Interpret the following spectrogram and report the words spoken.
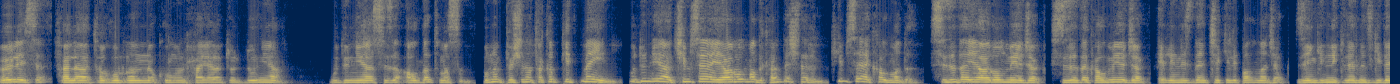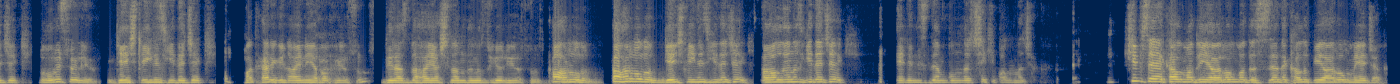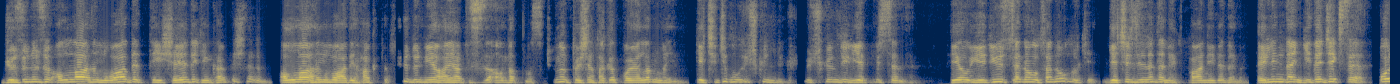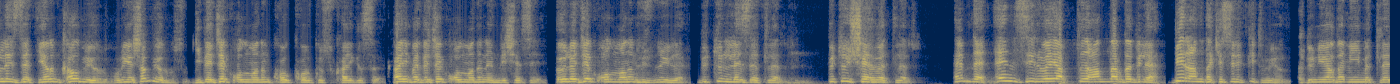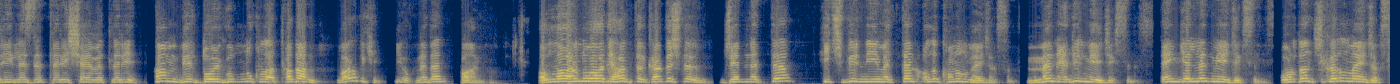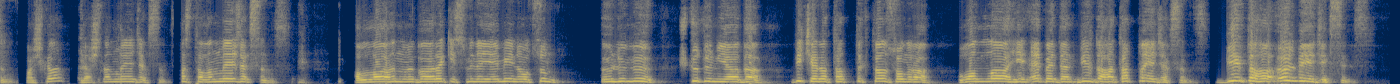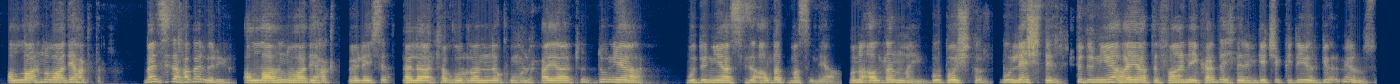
Öyleyse فَلَا تَغُرَّنَّكُمُ الْحَيَاتُ الدُّنْيَا bu dünya sizi aldatmasın. Bunun peşine takıp gitmeyin. Bu dünya kimseye yar olmadı kardeşlerim. Kimseye kalmadı. Size de yar olmayacak. Size de kalmayacak. Elinizden çekilip alınacak. Zenginlikleriniz gidecek. Doğru söylüyor. Gençliğiniz gidecek. Bak her gün aynaya bakıyorsunuz. Biraz daha yaşlandığınızı görüyorsunuz. Kahrolun. Kahrolun. Gençliğiniz gidecek. Sağlığınız gidecek. Elinizden bunlar çekip alınacak. Kimseye kalmadı yar olmadı size de kalıp yar olmayacak. Gözünüzü Allah'ın vaat ettiği şeye dikin kardeşlerim. Allah'ın vaadi haktır. Şu dünya hayatı sizi aldatmasın. Şunun peşine takıp oyalanmayın. Geçici bu üç günlük. Üç gün değil 70 sene. Ya o 700 sene olsa ne olur ki? Geçici ne demek? Fani ne demek? Elinden gidecekse o lezzet yarım kalmıyor. Bunu yaşamıyor musun? Gidecek olmanın ko- korkusu, kaygısı. Kaybedecek olmanın endişesi. Ölecek olmanın hüznüyle. Bütün lezzetler, bütün şehvetler, hem de en zirve yaptığı anlarda bile bir anda kesilip gitmiyor. Dünyada nimetleri, lezzetleri, şehvetleri tam bir doygunlukla tadan var mı ki? Yok. Neden? Fani. Allah'ın vaadi haktır kardeşlerim. Cennette hiçbir nimetten alıkonulmayacaksınız. Men edilmeyeceksiniz. Engellenmeyeceksiniz. Oradan çıkarılmayacaksınız. Başka? Yaşlanmayacaksınız. Hastalanmayacaksınız. Allah'ın mübarek ismine yemin olsun. Ölümü şu dünyada bir kere tattıktan sonra vallahi ebeden bir daha tatmayacaksınız. Bir daha ölmeyeceksiniz. Allah'ın vaadi haktır. Ben size haber veriyorum. Allah'ın vaadi hak. Öyleyse فَلَا تَغُرَّنَّكُمُ الْحَيَاتُ الدُّنْيَا Bu dünya sizi aldatmasın ya. Buna aldanmayın. Bu boştur. Bu leştir. Şu dünya hayatı fani kardeşlerim geçip gidiyor. Görmüyor musun?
